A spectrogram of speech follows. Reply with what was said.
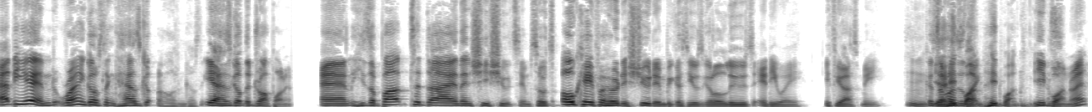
At the end, Ryan Gosling has got oh, Ryan Gosling, yeah, has got the drop on him. And he's about to die, and then she shoots him. So it's okay for her to shoot him because he was going to lose anyway, if you ask me. Hmm. Because Yeah, he'd won. like he'd won. he'd Yes. won, right?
